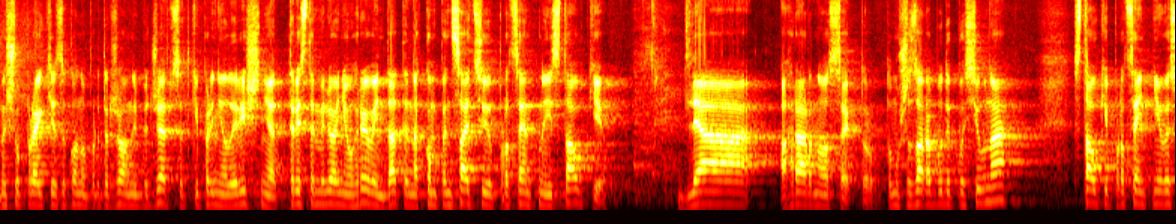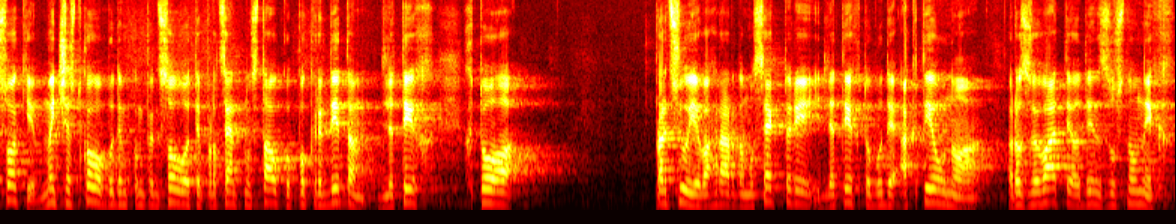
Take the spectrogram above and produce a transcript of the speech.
Ми ж у проєкті закону про державний бюджет все-таки прийняли рішення 300 мільйонів гривень дати на компенсацію процентної ставки для аграрного сектору. Тому що зараз буде посівна, ставки процентні високі. Ми частково будемо компенсовувати процентну ставку по кредитам для тих, хто працює в аграрному секторі, і для тих, хто буде активно розвивати один з основних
